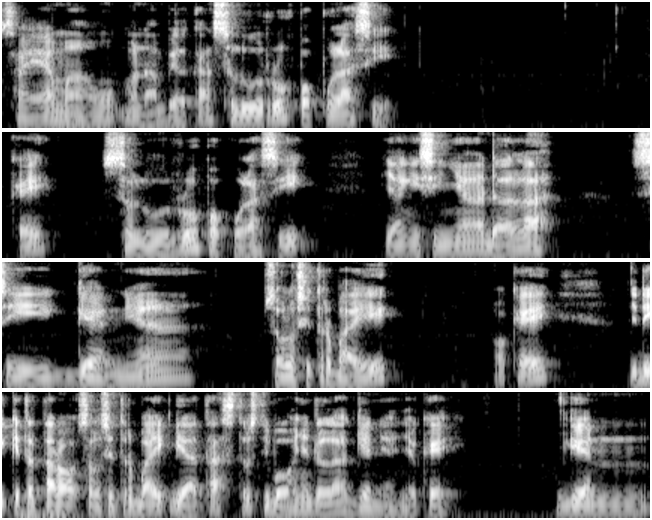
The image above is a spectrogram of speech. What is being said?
saya mau menampilkan seluruh populasi. Oke, seluruh populasi yang isinya adalah si gennya solusi terbaik. Oke, jadi kita taruh solusi terbaik di atas, terus di bawahnya adalah gennya. Oke, gen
